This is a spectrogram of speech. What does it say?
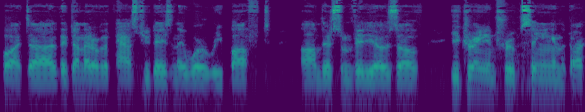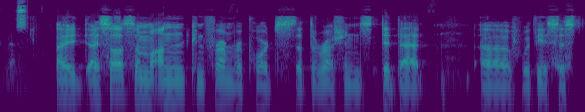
but uh, they've done that over the past few days and they were rebuffed. Um, there's some videos of Ukrainian troops singing in the darkness. I, I saw some unconfirmed reports that the Russians did that uh, with the assist.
